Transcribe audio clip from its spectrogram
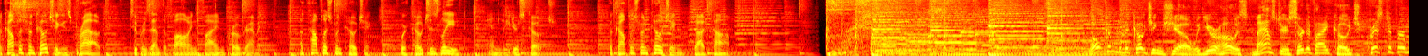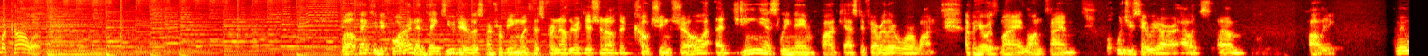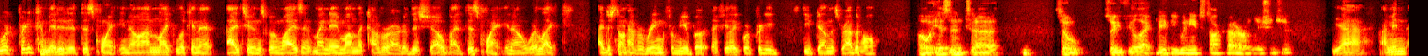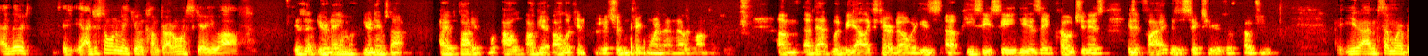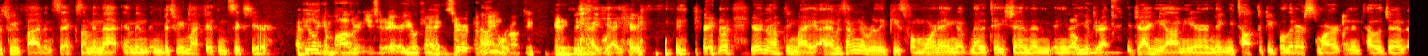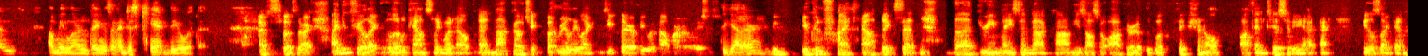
Accomplishment Coaching is proud to present the following fine programming Accomplishment Coaching, where coaches lead and leaders coach. AccomplishmentCoaching.com. Welcome to the Coaching Show with your host, Master Certified Coach Christopher McCollum. Well, thank you, Dick Warren, and thank you, dear listener, for being with us for another edition of the Coaching Show, a geniusly named podcast, if ever there were one. I'm here with my longtime, what would you say we are, Alex, um, colleague? I mean, we're pretty committed at this point. You know, I'm like looking at iTunes going, why isn't my name on the cover art of this show? But at this point, you know, we're like, I just don't have a ring from you, but I feel like we're pretty deep down this rabbit hole. Oh, isn't, uh, so, so you feel like maybe we need to talk about our relationship? Yeah, I mean, I, there, I just don't want to make you uncomfortable. I don't want to scare you off. Isn't your name, your name's not, I thought it, I'll, I'll get, I'll look into it. It shouldn't take more than another month or two. Um, uh, that would be Alex Terranova. He's a PCC. He is a coach in his, is it five? Is it six years of coaching? You know, I'm somewhere between five and six. I'm in that. I'm in, in between my fifth and sixth year. I feel like I'm bothering you today. Are you okay? Is there, am no. I interrupting anything? Yeah, yeah, you're, you're, inter- you're, interrupting my, I was having a really peaceful morning of meditation and, and you know, Oh, you, good. dra- you drag me on here and make me talk to people that are smart and intelligent and help me learn things. And I just can't deal with it. I'm so sorry. I do feel like a little counseling would help. Uh, not coaching, but really like deep therapy would help our relationship. Together? You can, you can find Alex at thedreammason.com. He's also author of the book Fictional Authenticity. I, I feels like a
